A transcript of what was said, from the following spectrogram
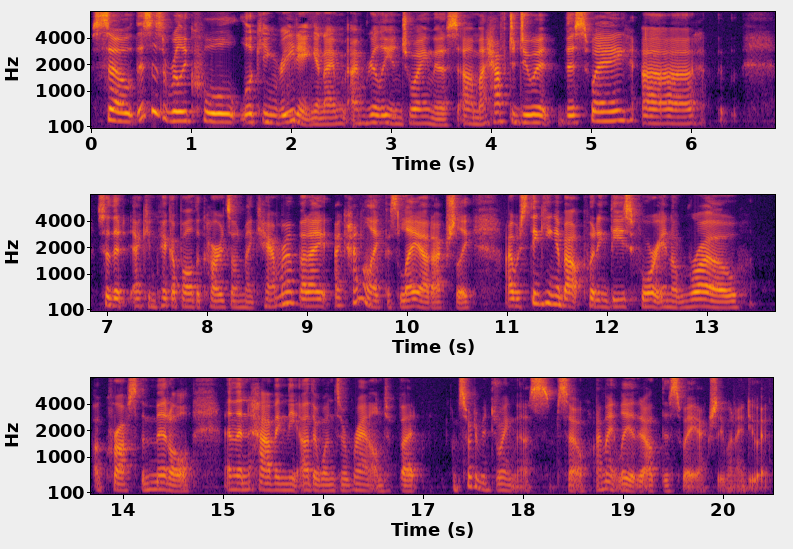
So this is a really cool looking reading, and I'm, I'm really enjoying this. Um, I have to do it this way uh, so that I can pick up all the cards on my camera, but I, I kind of like this layout actually. I was thinking about putting these four in a row across the middle and then having the other ones around, but I'm sort of enjoying this. So I might lay it out this way actually when I do it.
